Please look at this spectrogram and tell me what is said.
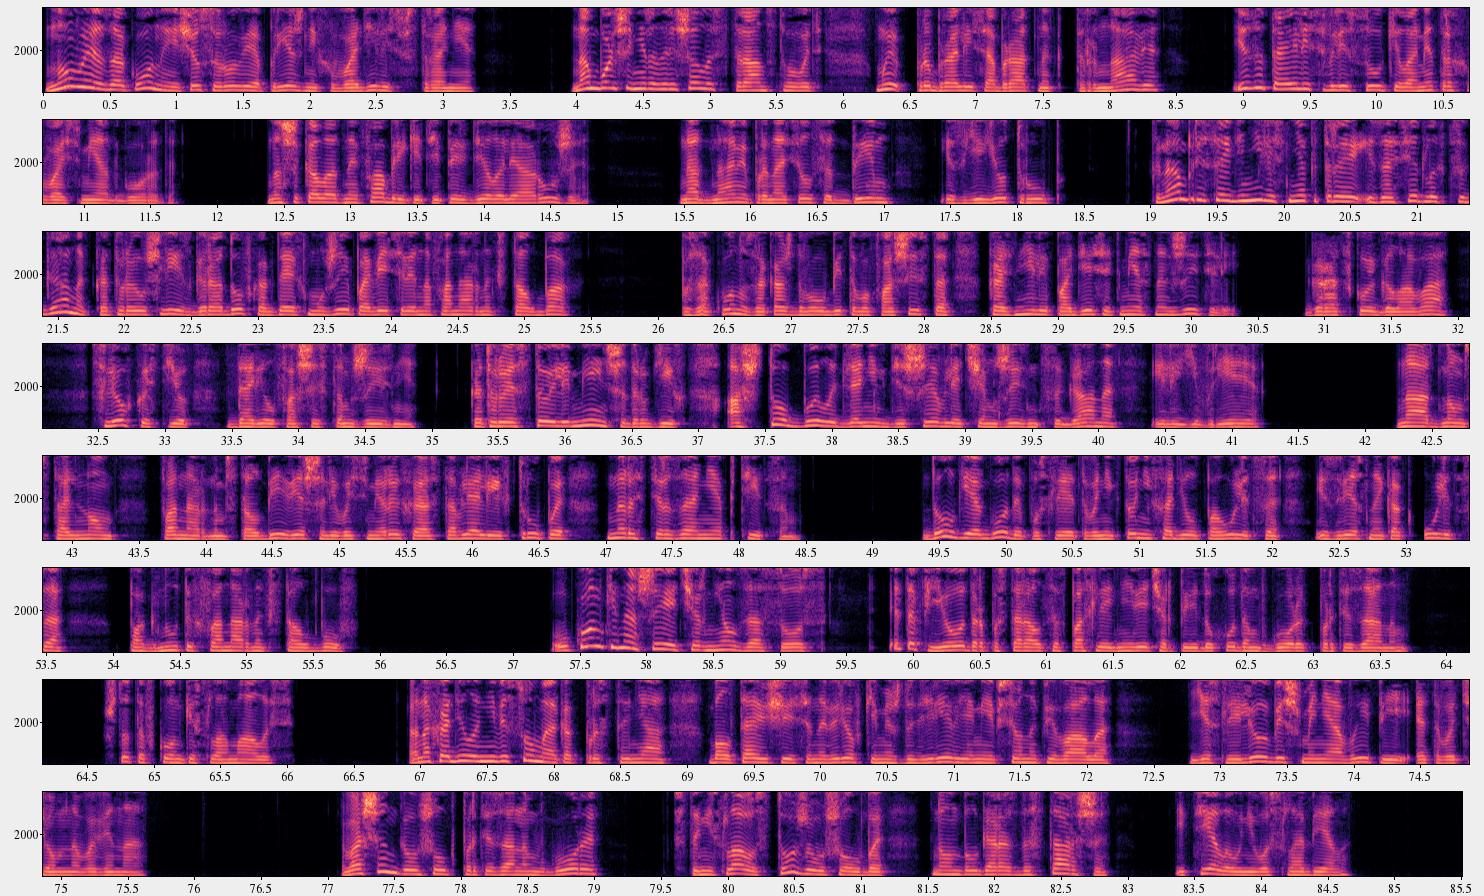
Новые законы, еще суровее прежних, вводились в стране. Нам больше не разрешалось странствовать, мы пробрались обратно к Трнаве и затаились в лесу километрах восьми от города. На шоколадной фабрике теперь делали оружие. Над нами проносился дым из ее труб. К нам присоединились некоторые из оседлых цыганок, которые ушли из городов, когда их мужей повесили на фонарных столбах. По закону за каждого убитого фашиста казнили по 10 местных жителей. Городской голова с легкостью дарил фашистам жизни, которые стоили меньше других, а что было для них дешевле, чем жизнь цыгана или еврея? На одном стальном фонарном столбе вешали восьмерых и оставляли их трупы на растерзание птицам. Долгие годы после этого никто не ходил по улице, известной как улица погнутых фонарных столбов. У конки на шее чернел засос. Это Фьодор постарался в последний вечер перед уходом в горы к партизанам. Что-то в конке сломалось. Она ходила невесомая, как простыня, болтающаяся на веревке между деревьями, и все напевала «Если любишь меня, выпей этого темного вина». Вашенко ушел к партизанам в горы. Станислаус тоже ушел бы, но он был гораздо старше, и тело у него слабело.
